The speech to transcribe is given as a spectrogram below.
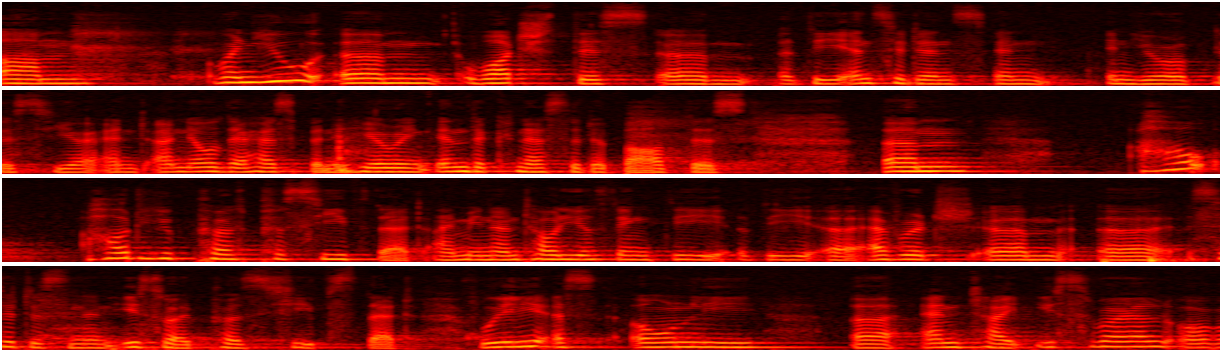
um, when you um, watched this, um, the incidents in in Europe this year, and I know there has been a hearing in the Knesset about this. Um, how how do you per- perceive that? I mean, do you think the the uh, average um, uh, citizen in Israel perceives that? Really, as only uh, anti-Israel, or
